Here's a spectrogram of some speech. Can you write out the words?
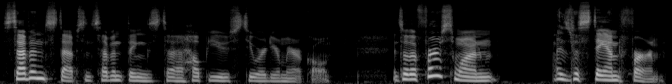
seven steps and seven things to help you steward your miracle. And so the first one is to stand firm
